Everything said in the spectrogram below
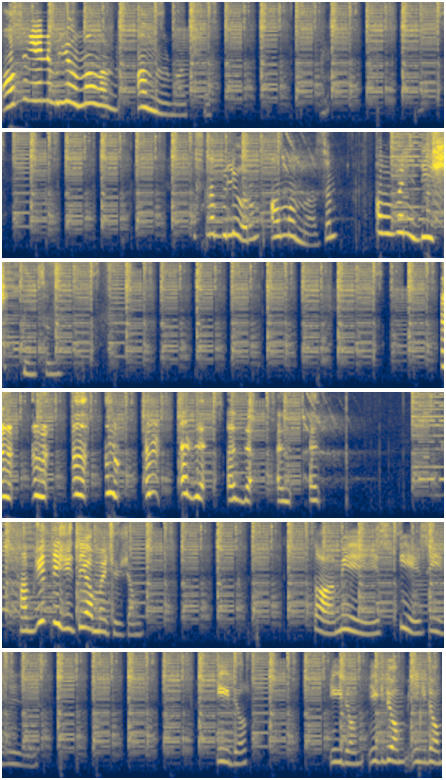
Altın yerini biliyorum ama almıyorum arkadaşlar. Aslında biliyorum almam lazım. Ama ben değişik bir insanım. Tamam ciddi ciddi yapmaya çalışacağım. Tamam iyiyiz. İyiyiz iyiyiz iyiyiz. İyi gidiyoruz. İyi gidiyorum iyi gidiyorum iyi gidiyorum.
